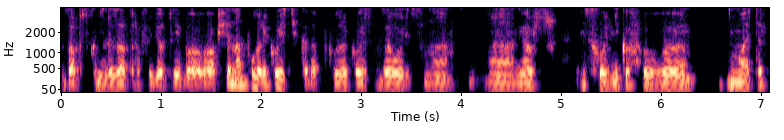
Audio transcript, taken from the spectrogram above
запуск анализаторов идет либо вообще на pull request, когда pull request заводится на merge исходников в мастер,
